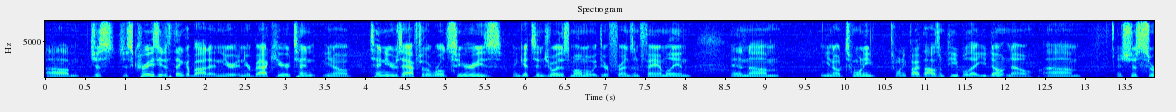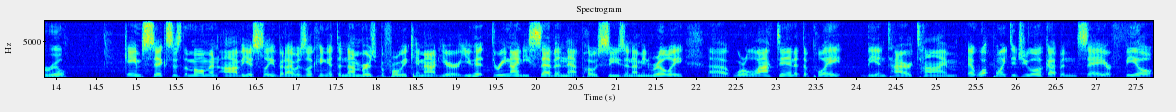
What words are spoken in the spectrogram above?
um, just just crazy to think about it and you're and you're back here 10 you know 10 years after the World Series and get to enjoy this moment with your friends and family and and um, you know 20 25,000 people that you don't know um, it's just surreal Game six is the moment, obviously, but I was looking at the numbers before we came out here. You hit 397 that postseason. I mean, really, uh, we're locked in at the plate the entire time. At what point did you look up and say or feel,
